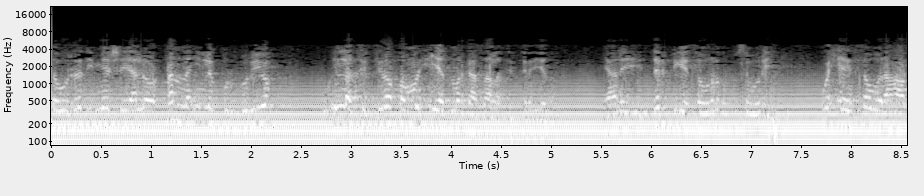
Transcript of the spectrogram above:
sawiradii meesha yaalla oo dhanna in la burburiyo in la tirtiro fa muxiyad markaasaa la tirtira iyada yaani derbigay sawirada ku sawiray wixii sawir ahaa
